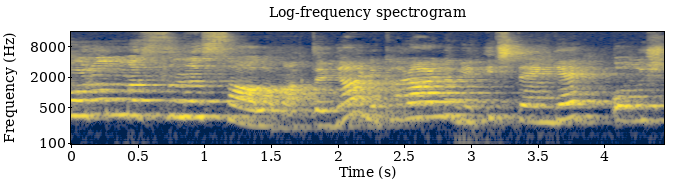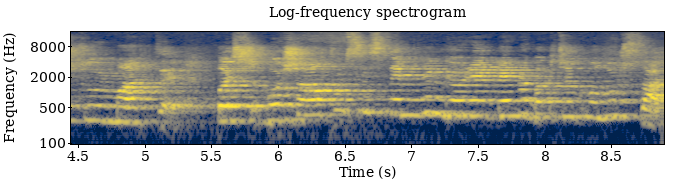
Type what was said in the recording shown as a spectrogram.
korunmasını sağlamaktır. Yani kararlı bir iç denge oluşturmaktır. Baş- boşaltım sisteminin görevlerine bakacak olursak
